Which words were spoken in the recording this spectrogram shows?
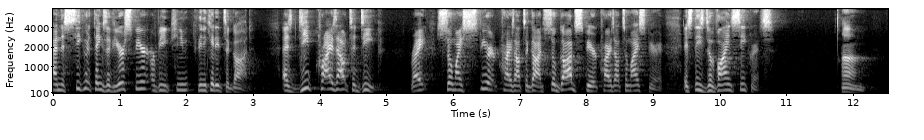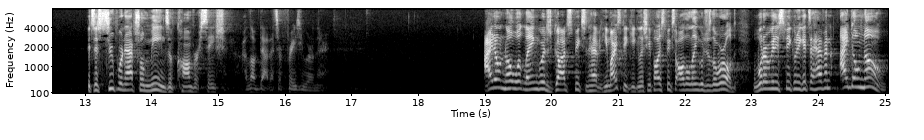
and the secret things of your spirit are being communicated to God. As deep cries out to deep, right? So my spirit cries out to God. So God's spirit cries out to my spirit. It's these divine secrets. Um, it's a supernatural means of conversation. I love that. That's a phrase you wrote in there. I don't know what language God speaks in heaven. He might speak English. He probably speaks all the languages of the world. What are we going to speak when we get to heaven? I don't know.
